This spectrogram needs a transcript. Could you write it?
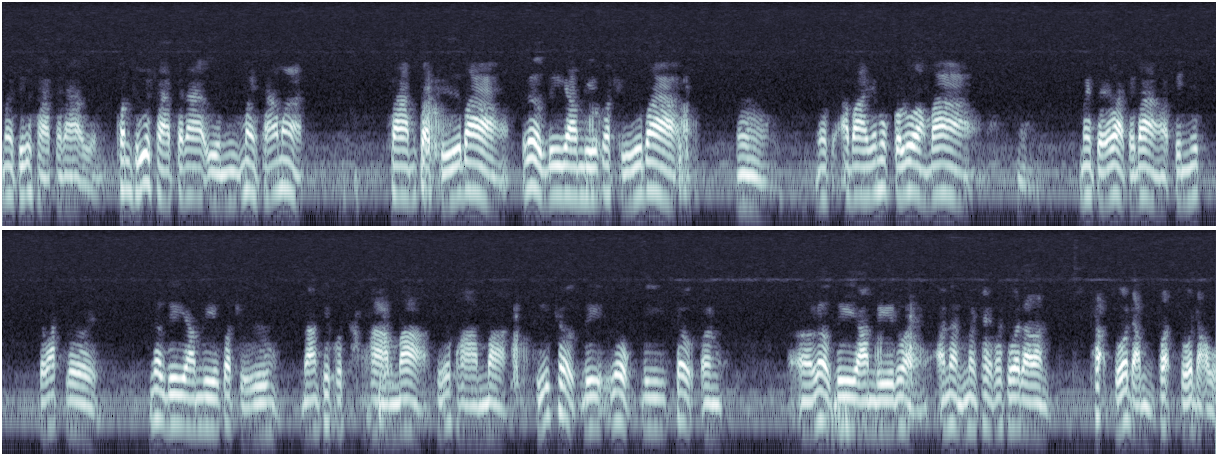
ไม่ถือศาสดาอื่น คนถือศาสดาอื่นไม่สามารถ ความก็ถือบ้าง เลิกดียามดีก็ถือบ้างเอออบายมุกก็ล่วงบ้าง ไม่แต่ว่าแต่บ้างเป็นนิสวัดเลย เลิกดียามดีก็ถือบางที่ก็พามบ้างถือพามบ้างถือเชิกดีโลกดีเชิกเออเลิกดียามดีด้วย อันนั้นไม่ใช่พระสวสดาบันพระโสดำพระโสดาว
